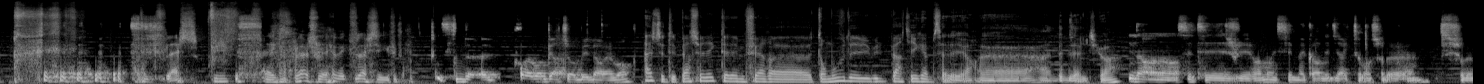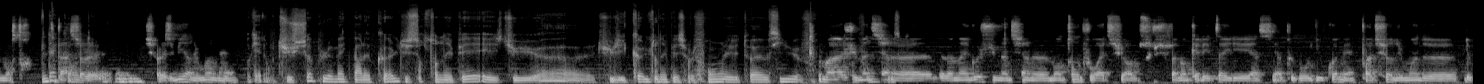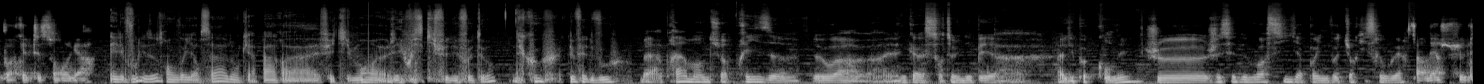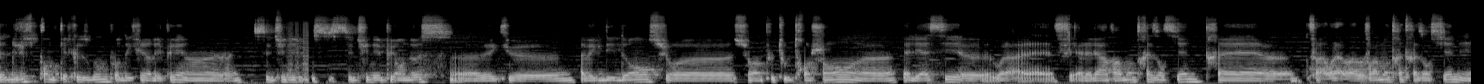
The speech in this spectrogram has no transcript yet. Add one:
Flash. Avec flash, ouais, avec flash, exactement. Ce qui me doit probablement perturber énormément. Ah, j'étais persuadé que t'allais me faire euh, ton move de début de partie comme ça d'ailleurs, euh, Denzel, tu vois. Non, non, c'était, je voulais vraiment essayer de m'accorder directement sur le, sur le monstre. D'accord. Pas sur le, sur le sbire, du moins, mais. Ok, donc tu chopes le mec par le col, tu sors ton épée et tu, euh, tu lui colles ton épée sur le front et toi aussi. euh, Moi, je lui maintiens le, de la main gauche, je lui maintiens le menton pour être sûr, parce que je sais pas dans quel état il est, est un peu gros ou quoi, mais pour être sûr du moins de, de pouvoir capter son regard. Et vous les autres en voyant ça, donc à part euh, effectivement euh, Lewis qui fait des photos, du coup, que faites-vous? Bah, après un moment de surprise euh, de voir euh, gars sortir une épée à, à l'époque qu'on est, je, j'essaie de voir s'il n'y a pas une voiture qui serait ouverte. Alors d'ailleurs, je vais peut-être juste prendre quelques secondes pour décrire l'épée. hein. C'est une, c'est une épée en os euh, avec euh, avec des dents sur euh, sur un peu tout le tranchant. euh. elle est assez, euh, voilà, elle, fait- elle a l'air vraiment très ancienne, très, euh, enfin voilà, vraiment très très ancienne et,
